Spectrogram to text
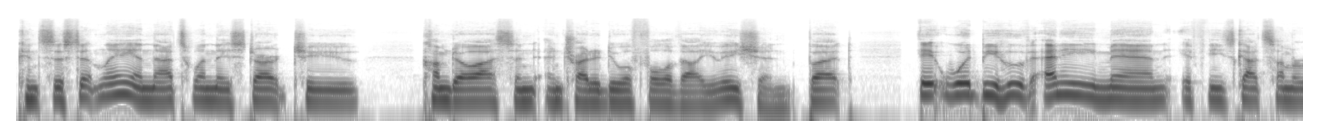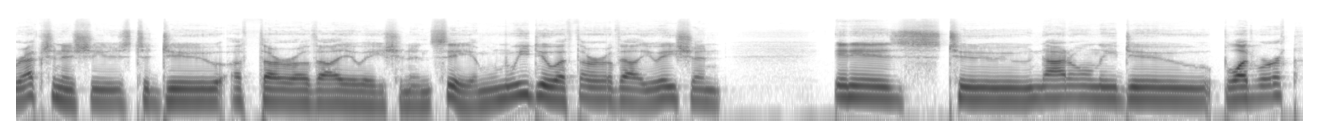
consistently and that's when they start to come to us and, and try to do a full evaluation. But it would behoove any man if he's got some erection issues to do a thorough evaluation and see. And when we do a thorough evaluation it is to not only do blood work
